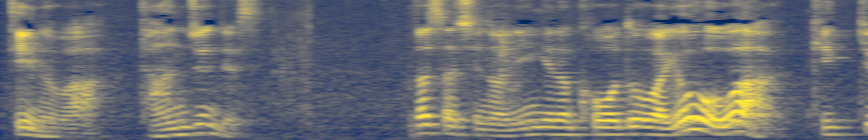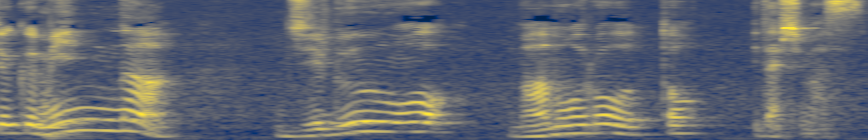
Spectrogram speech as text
っていうのは単純です。私たちの人間の行動は要は結局みんな自分を守ろうといたします。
